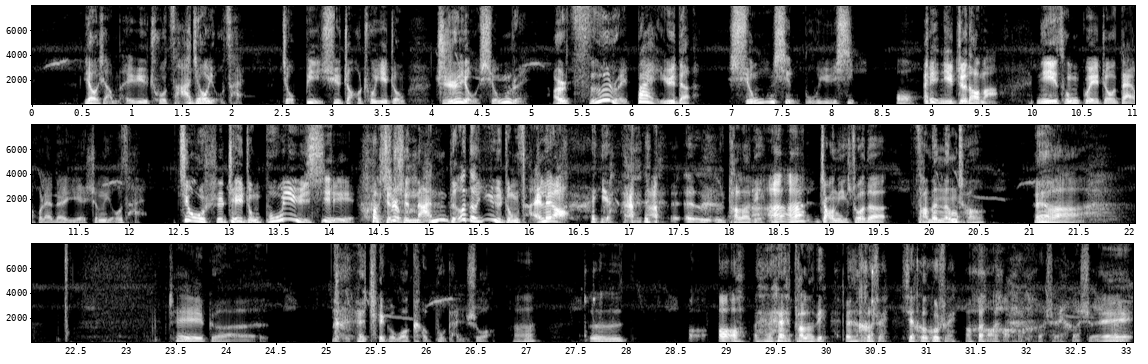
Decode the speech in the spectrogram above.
要想培育出杂交油菜，就必须找出一种只有雄蕊而雌蕊败育的雄性不育系。哦，哎，你知道吗？你从贵州带回来的野生油菜，就是这种不育系，这是难得的育种材料。哎呀，呃，谭老弟啊啊！照你说的，咱们能成？哎呀，这个，这个我可不敢说。啊？呃，哦哦哦，哎，谭老弟，呃，喝水，先喝口水。好好好，喝水喝水。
